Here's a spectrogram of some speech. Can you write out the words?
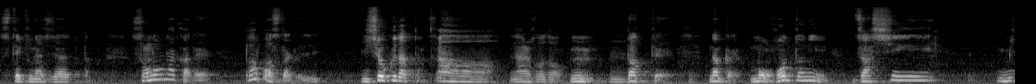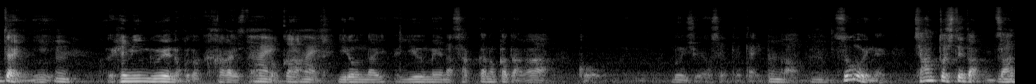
素敵な時代だった。のその中でパパスだけい異色だったんですよ。ああなるほど。うん。うん。だってなんかもう本当に雑誌みたいに、うん。ヘミングウェイのことが書かれてたりとか、はいはい。いろんな有名な作家の方がこう文章を寄せてたりとか、すごいねちゃんとしてた。ざ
